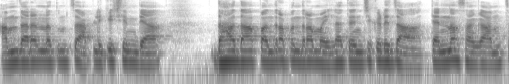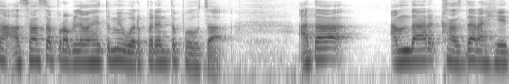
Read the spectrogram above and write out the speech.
आमदारांना तुमचं ॲप्लिकेशन द्या. दहा दहा पंधरा पंधरा महिला त्यांच्याकडे जा. त्यांना सांगा आमचा असा असा प्रॉब्लेम आहे तुम्ही वरपर्यंत पोहोचा. आता आमदार खासदार आहेत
